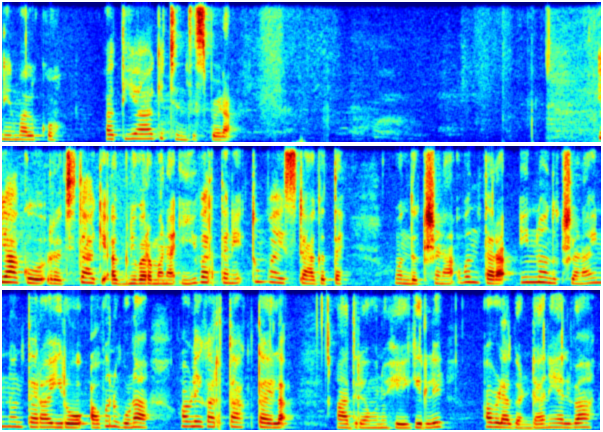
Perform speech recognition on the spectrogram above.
ನೀನು ಮಲ್ಕೋ, ಅತಿಯಾಗಿ ಚಿಂತಿಸಬೇಡ. ಯಾಕೋ ರಚಿತಾಗೆ ಅಗ್ನಿವರ್ಮನ ಈ ವರ್ತನೆ ತುಂಬ ಇಷ್ಟ ಆಗುತ್ತೆ. ಒಂದು ಕ್ಷಣ, ಒಂಥರ, ಇನ್ನೊಂದು ಕ್ಷಣ ಇನ್ನೊಂದು ಥರ ಇರೋ ಅವನ ಗುಣ ಅವಳಿಗೆ ಅರ್ಥ ಆಗ್ತಾ ಇಲ್ಲ. ಆದರೆ ಅವನು ಹೇಗಿರಲಿ? ಅವಳ ಗಂಡನೇ ಅಲ್ವಾ?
